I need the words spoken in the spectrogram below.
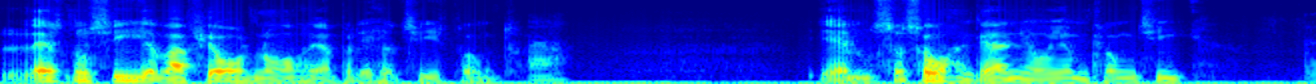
lad os nu sige, at jeg var 14 år her på det her tidspunkt, Ja. jamen så så han gerne jo hjemme kl. 10. Ja,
